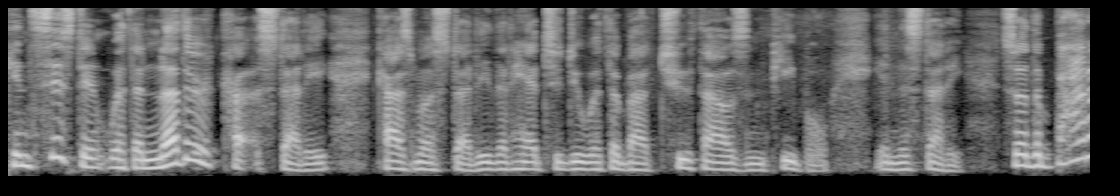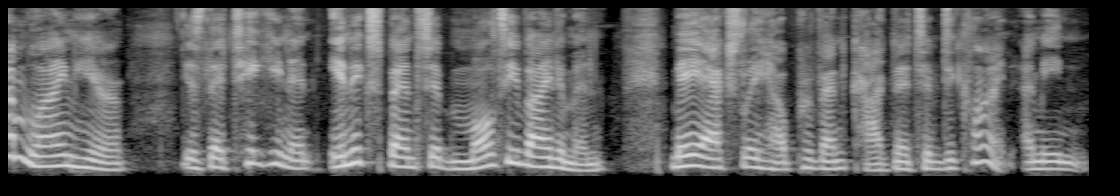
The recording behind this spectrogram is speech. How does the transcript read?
consistent with another co- study, Cosmos study, that had to do with about 2,000 people in the study. So the bottom line here is that taking an inexpensive multivitamin may actually help prevent cognitive decline. I mean,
